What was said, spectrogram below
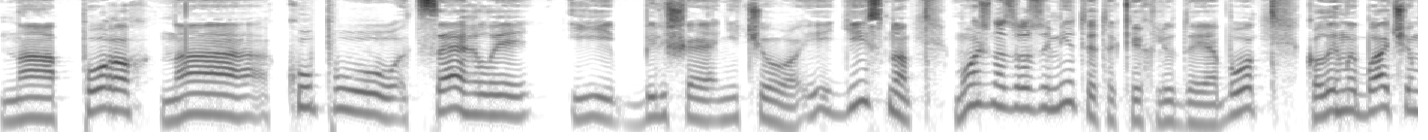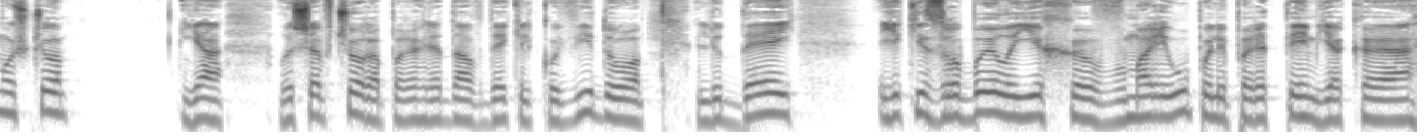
на порох, на купу цегли. І більше нічого. І дійсно можна зрозуміти таких людей. Або коли ми бачимо, що я лише вчора переглядав декілька відео людей, які зробили їх в Маріуполі перед тим, як е,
